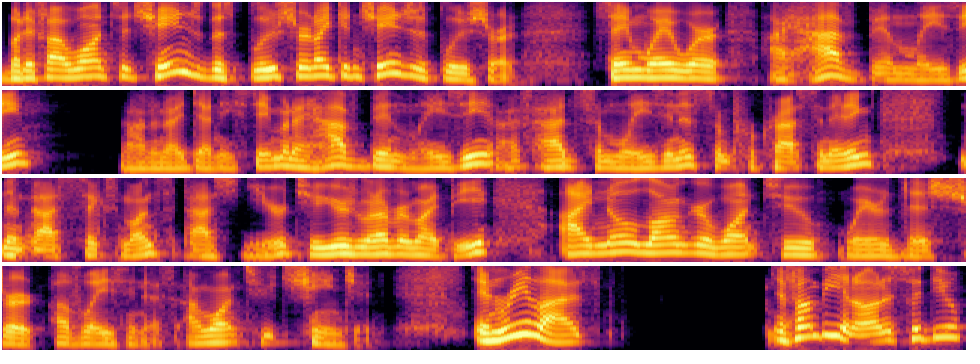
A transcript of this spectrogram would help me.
but if I want to change this blue shirt, I can change this blue shirt. Same way where I have been lazy not an identity statement. I have been lazy. I've had some laziness, some procrastinating in the past six months, the past year, two years, whatever it might be. I no longer want to wear this shirt of laziness. I want to change it and realize if I'm being honest with you,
